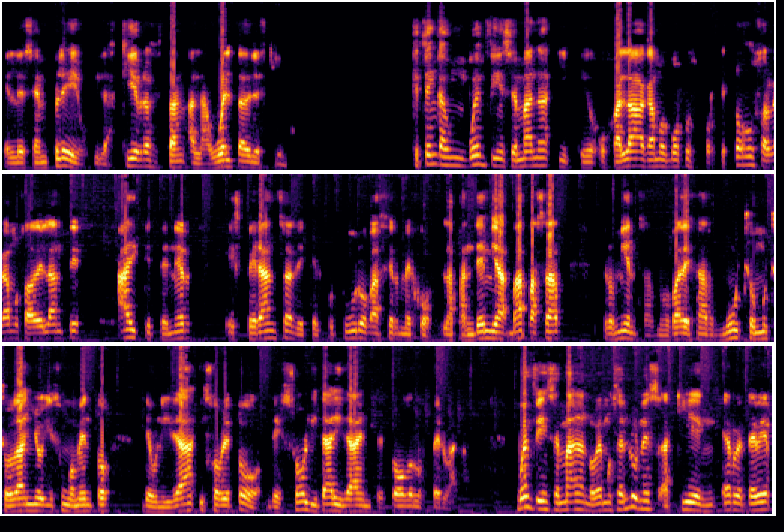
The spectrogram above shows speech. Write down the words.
el desempleo y las quiebras están a la vuelta del esquina. Que tengan un buen fin de semana y que ojalá hagamos votos porque todos salgamos adelante. Hay que tener esperanza de que el futuro va a ser mejor. La pandemia va a pasar, pero mientras nos va a dejar mucho, mucho daño y es un momento de unidad y sobre todo de solidaridad entre todos los peruanos. Buen fin de semana, nos vemos el lunes aquí en RTV.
